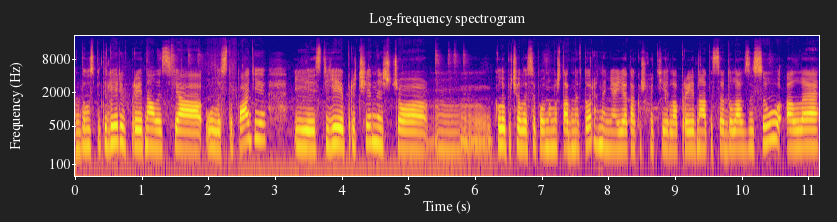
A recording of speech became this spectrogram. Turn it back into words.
До госпітальєрів приєдналась я у листопаді, і з тієї причини, що коли почалося повномасштабне вторгнення, я також хотіла приєднатися до лав ЗСУ, але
